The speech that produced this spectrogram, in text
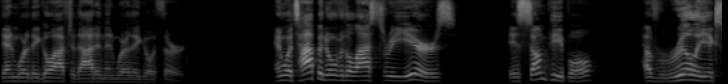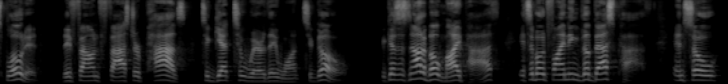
then where they go after that, and then where they go third. And what's happened over the last three years is some people have really exploded. They've found faster paths to get to where they want to go. Because it's not about my path, it's about finding the best path. And so,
